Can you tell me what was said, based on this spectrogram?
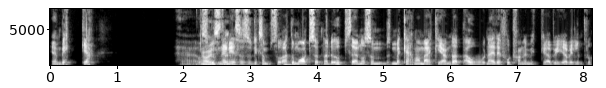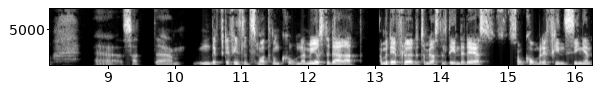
en vecka. Och så ja, ner sig så, liksom, så automatiskt öppnar det upp sen och så, så kanske man märker igen då att oh, nej, det är fortfarande mycket, jag vill, jag vill inte då. Uh, så att uh, det, det, finns lite smarta funktioner, men just det där att ja, men det flödet som jag ställt in, det är det som kommer. Det finns ingen,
